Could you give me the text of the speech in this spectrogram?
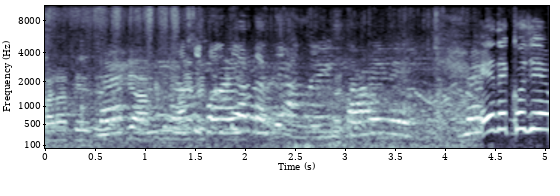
ਬੜਾ ਤੇਜ਼। ਤੁਸੀਂ ਆਪ ਅਸੀਂ ਖੁਦ ਤਿਆਰ ਕਰਦੇ ਹਾਂ। ਇਹ ਦੇਖੋ ਜੀ ਇਹ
